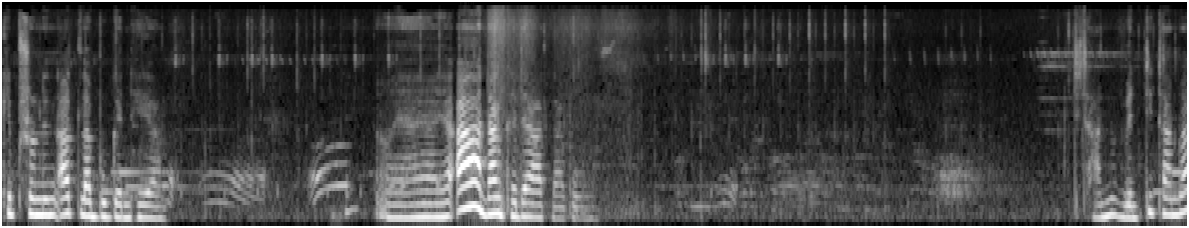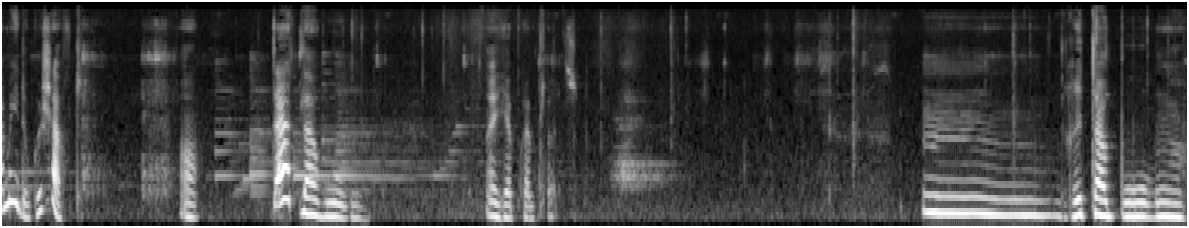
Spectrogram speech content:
Gib schon den Adlerbogen her. Ja, ja, ja. Ah, danke, der Adlerbogen. Titan, Windtitan Vamedo geschafft. Oh. Adlerbogen. Ich habe keinen Platz. Hm, Ritterbogen.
